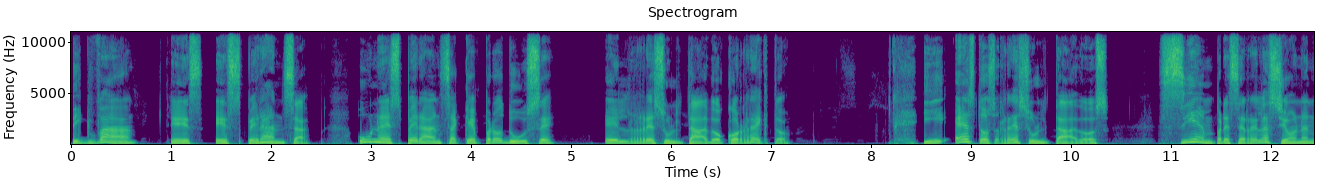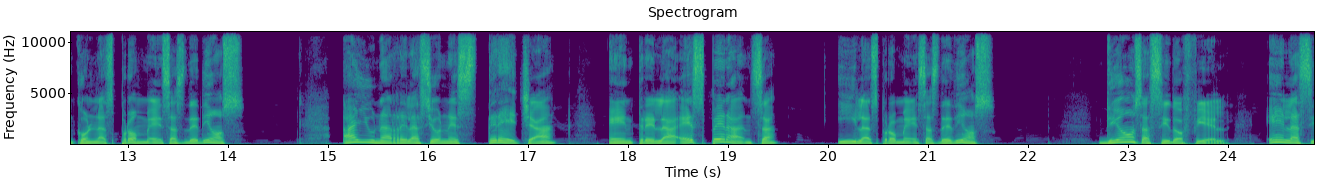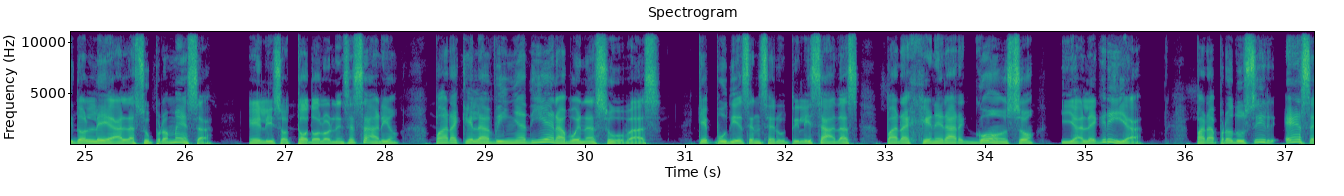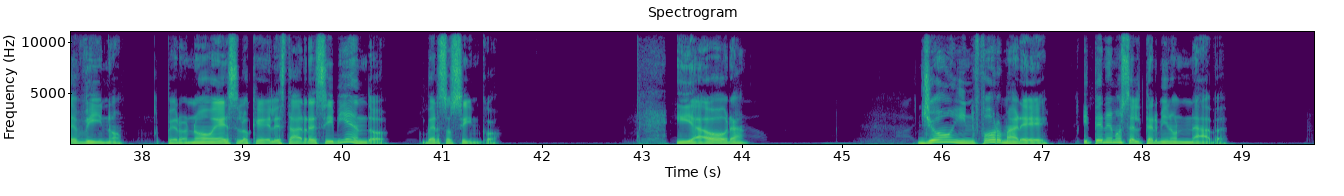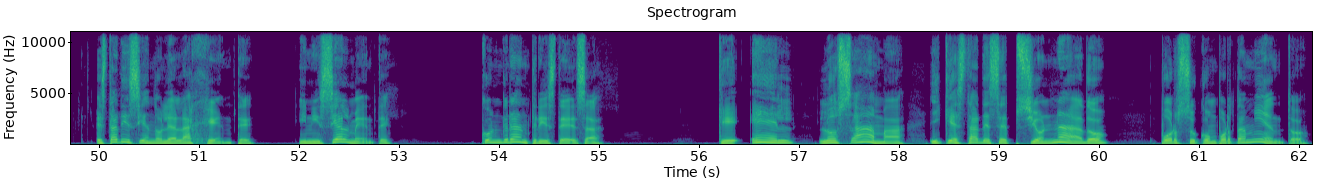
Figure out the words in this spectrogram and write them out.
Tikva es esperanza una esperanza que produce el resultado correcto. Y estos resultados siempre se relacionan con las promesas de Dios. Hay una relación estrecha entre la esperanza y las promesas de Dios. Dios ha sido fiel, Él ha sido leal a su promesa, Él hizo todo lo necesario para que la viña diera buenas uvas que pudiesen ser utilizadas para generar gozo y alegría, para producir ese vino, pero no es lo que él está recibiendo. Verso 5. Y ahora, yo informaré, y tenemos el término nab. Está diciéndole a la gente, inicialmente, con gran tristeza, que Él los ama y que está decepcionado por su comportamiento.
